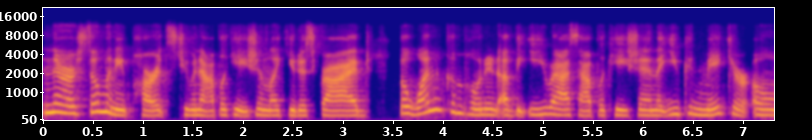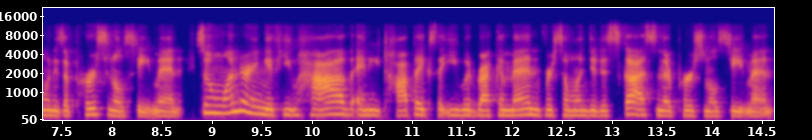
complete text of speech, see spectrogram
And there are so many parts to an application, like you described. But one component of the ERAS application that you can make your own is a personal statement. So I'm wondering if you have any topics that you would recommend for someone to discuss in their personal statement.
